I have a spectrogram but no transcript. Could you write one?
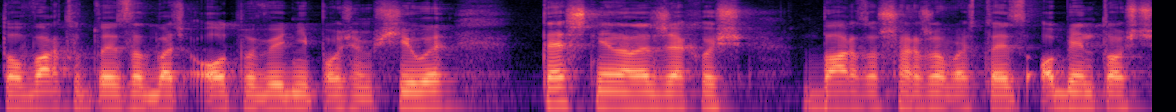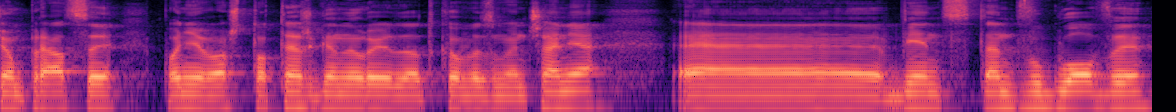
to warto tutaj zadbać o odpowiedni poziom siły. Też nie należy jakoś bardzo szarżować tutaj z objętością pracy, ponieważ to też generuje dodatkowe zmęczenie, e, więc ten dwugłowy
